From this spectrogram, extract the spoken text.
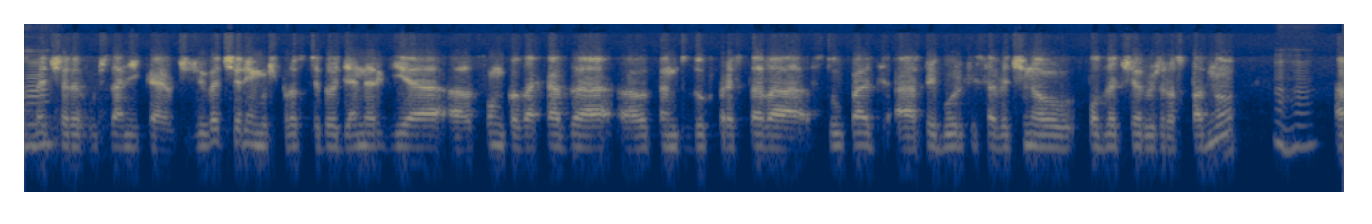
uh-huh. večer už zanikajú. Čiže večer im už proste dojde energia, a slnko zachádza, a ten vzduch prestáva stúpať a tie búrky sa väčšinou podvečer už rozpadnú. Uh-huh. A,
